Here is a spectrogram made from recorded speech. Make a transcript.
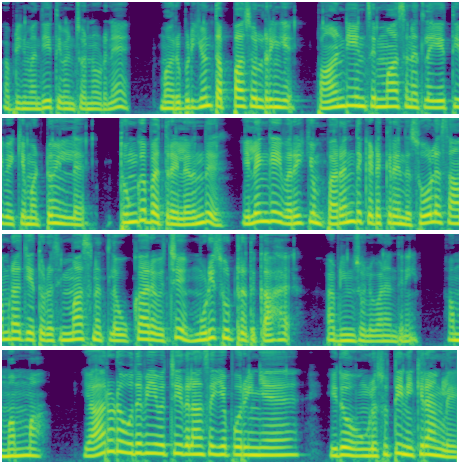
அப்படின்னு வந்தியத்தேவன் சொன்ன உடனே மறுபடியும் தப்பா சொல்றீங்க. பாண்டியன் சிம்மாசனத்துல ஏத்தி வைக்க மட்டும் இல்ல. துங்கபத்ரையிலிருந்து இலங்கை வரைக்கும் பறந்து கிடக்கிற இந்த சோழ சாம்ராஜ்யத்தோட சிம்மாசனத்துல உட்கார வச்சு முடிசூட்டுறதுக்காக அப்படின்னு சொல்லுவா நந்தினி. அம்மம்மா யாரோட உதவியை வச்சு இதெல்லாம் செய்ய போறீங்க? இதோ உங்களை சுத்தி நிக்கிறாங்களே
